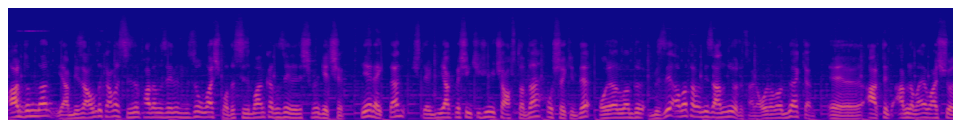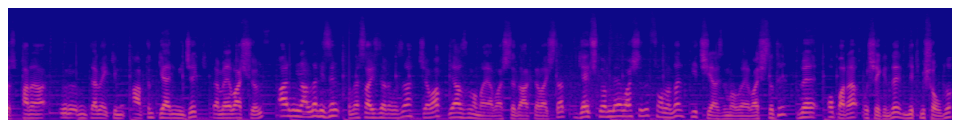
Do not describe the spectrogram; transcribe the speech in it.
Ardından ya biz aldık ama sizin paranız elinize ulaşmadı. Siz bankanıza iletişime geçin diyerekten işte yaklaşık 2-3 haftada o şekilde oyaladı bizi. Ama tabii biz anlıyoruz hani oyaladı derken e, artık anlamaya başlıyoruz. Para, ürün demek ki artık gelmeyecek demeye başlıyoruz. Ardından da bizim mesajlarımıza cevap yazmamaya başladı arkadaşlar. Geç dönmeye başladı sonradan hiç yazmamaya başladı ve o para o şekilde gitmiş oldu.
